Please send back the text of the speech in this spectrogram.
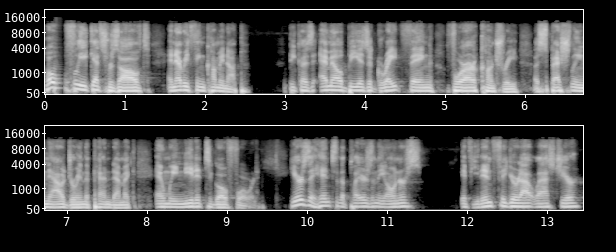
Hopefully it gets resolved and everything coming up because MLB is a great thing for our country, especially now during the pandemic, and we need it to go forward. Here's a hint to the players and the owners. If you didn't figure it out last year,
